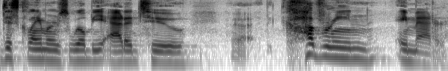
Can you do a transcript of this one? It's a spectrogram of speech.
disclaimers will be added to uh, covering a matter.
